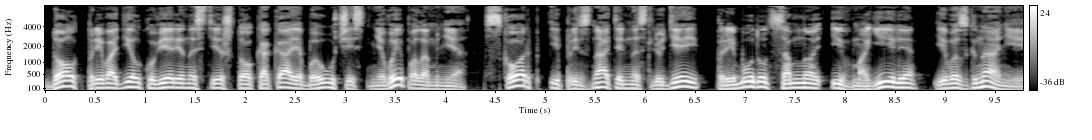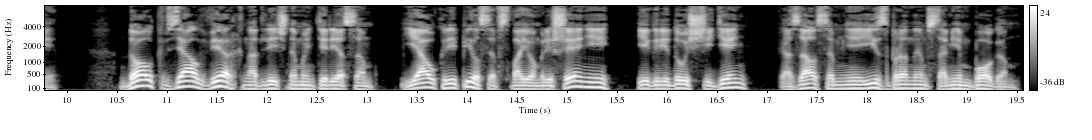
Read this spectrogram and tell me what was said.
Долг приводил к уверенности, что какая бы участь не выпала мне, скорбь и признательность людей прибудут со мной и в могиле, и в изгнании. Долг взял верх над личным интересом. Я укрепился в своем решении, и грядущий день казался мне избранным самим Богом.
